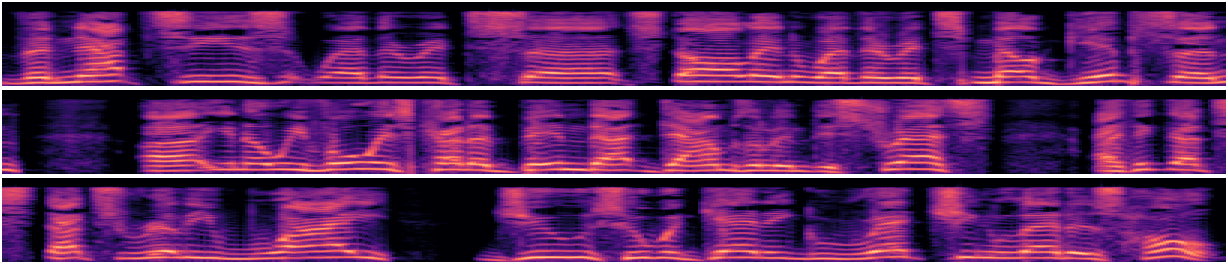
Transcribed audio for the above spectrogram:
the Nazis, whether it's uh, Stalin, whether it's Mel Gibson. Uh, you know, we've always kind of been that damsel in distress. I think that's that's really why Jews who were getting retching letters home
